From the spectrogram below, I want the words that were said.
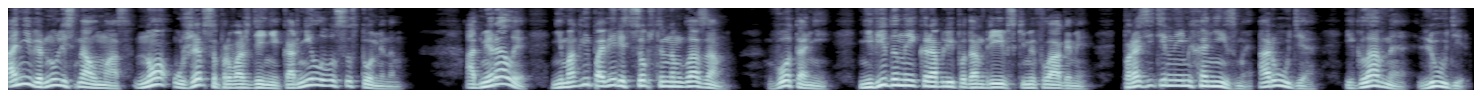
они вернулись на Алмаз, но уже в сопровождении Корнилова с Истоминым. Адмиралы не могли поверить собственным глазам. Вот они, невиданные корабли под Андреевскими флагами, поразительные механизмы, орудия и, главное, люди,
